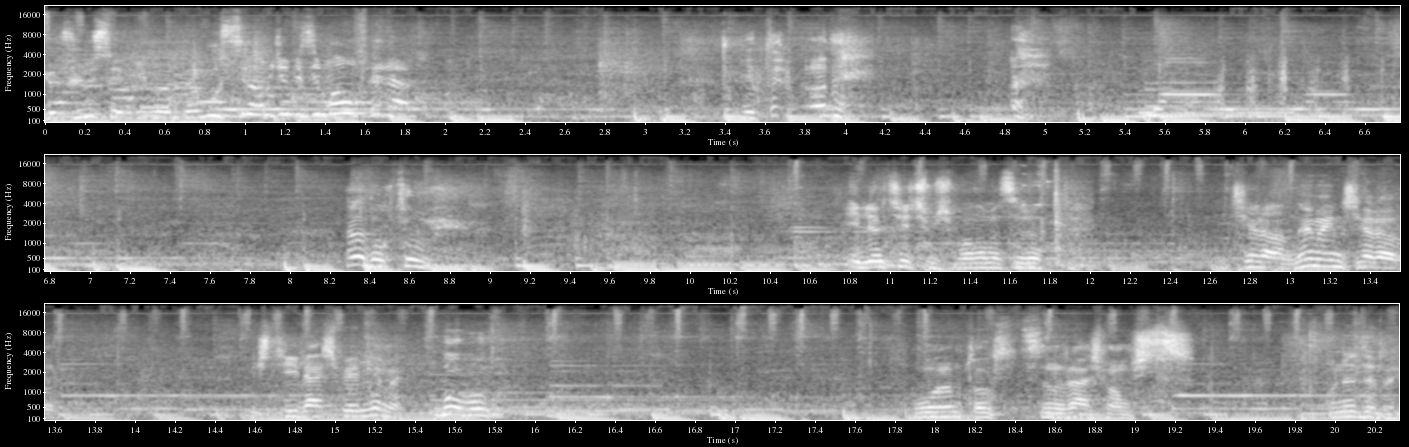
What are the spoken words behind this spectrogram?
Gözünü seveyim öyle. Muhsin amca bizi mahveder. Getir, hadi. Ha doktor bey. İlaç içmiş, bana mesaj attı. İçeri alın, hemen içeri alın. İçtiği ilaç belli mi? Bu, bu. Umarım toksit sınırı aşmamıştır. Bu ne demek?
